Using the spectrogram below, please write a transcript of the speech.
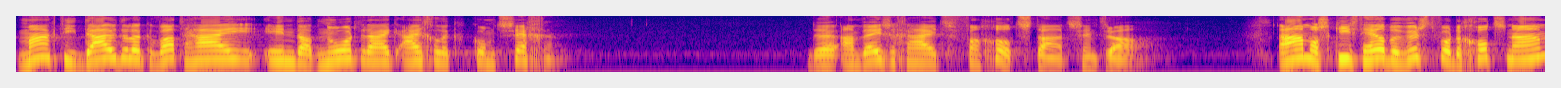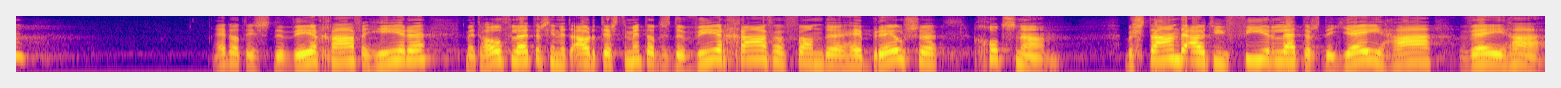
maakt hij duidelijk wat hij in dat Noordrijk eigenlijk komt zeggen. De aanwezigheid van God staat centraal. Amos kiest heel bewust voor de godsnaam. dat is de weergave, heren, met hoofdletters in het Oude Testament. Dat is de weergave van de Hebreeuwse godsnaam. Bestaande uit die vier letters, de J-H-W-H.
